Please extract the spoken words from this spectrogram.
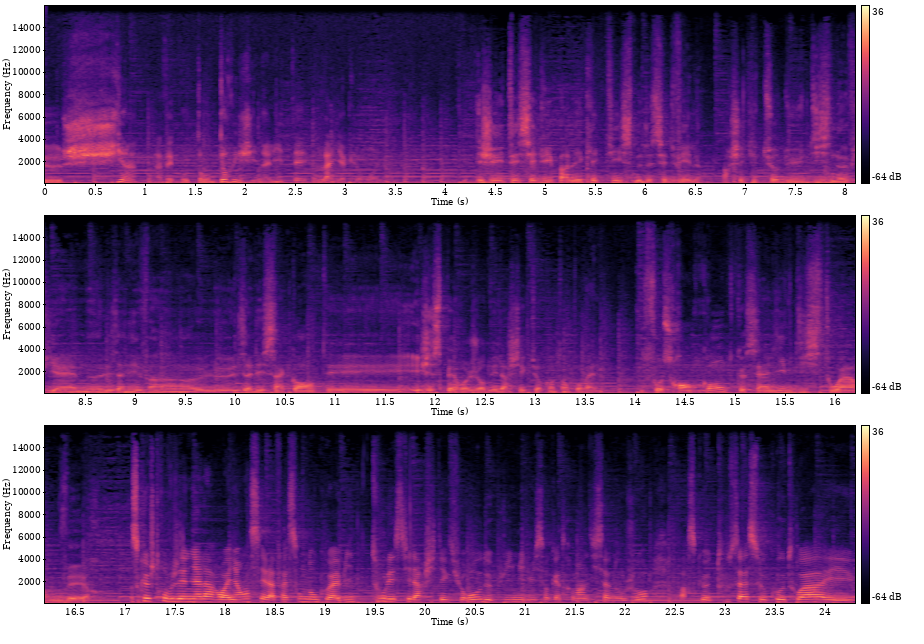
de chiens, avec autant d'originalité, là, il n'y a que Royan. J'ai été séduit par l'éclectisme de cette ville. Architecture du 19e, les années 20, les années 50 et, et j'espère aujourd'hui l'architecture contemporaine. Il faut se rendre compte que c'est un livre d'histoire ouvert. Ce que je trouve génial à Royan, c'est la façon dont cohabitent tous les styles architecturaux depuis 1890 à nos jours, parce que tout ça se côtoie et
